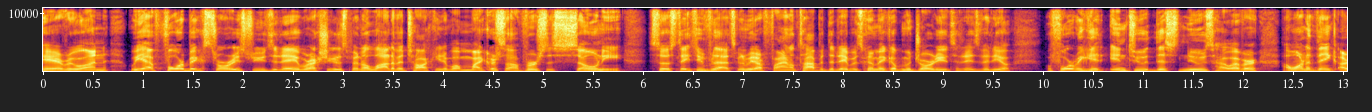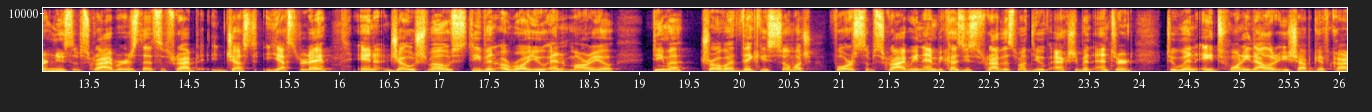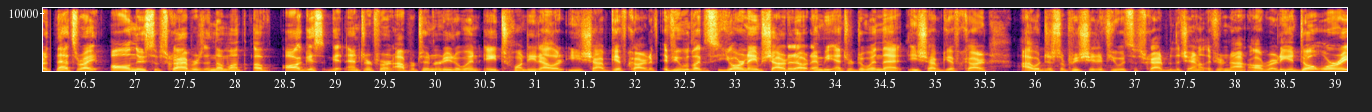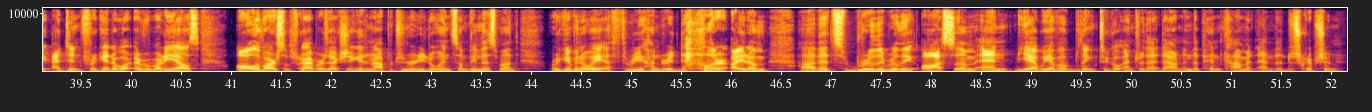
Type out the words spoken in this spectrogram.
Hey everyone, we have four big stories for you today. We're actually going to spend a lot of it talking about Microsoft versus Sony. So stay tuned for that. It's going to be our final topic today, but it's going to make up a majority of today's video. Before we get into this news, however, I want to thank our new subscribers that subscribed just yesterday in Joe Schmo, Stephen Arroyo, and Mario Dima Trova. Thank you so much for subscribing. And because you subscribe this month, you've actually been entered to win a $20 eShop gift card. That's right. All new subscribers in the month of August get entered for an opportunity to win a $20 eShop gift card. If you would like to see your name shouted out and be entered to win that eShop gift card, I would just appreciate if you would subscribe to the channel if you're not already. And don't worry, I didn't forget about everybody else. All of our subscribers actually get an opportunity to win something this month. We're giving away a $300 item uh, that's really, really awesome. And yeah, we have a link to go enter that down in the pinned comment and the description.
